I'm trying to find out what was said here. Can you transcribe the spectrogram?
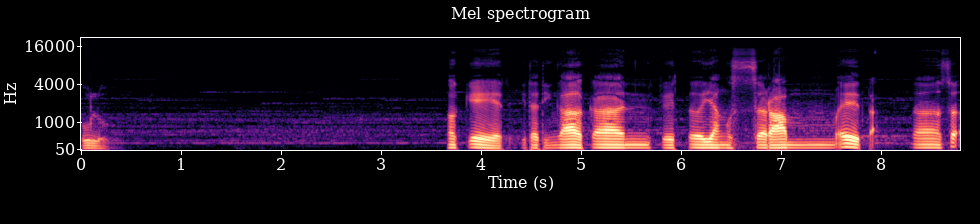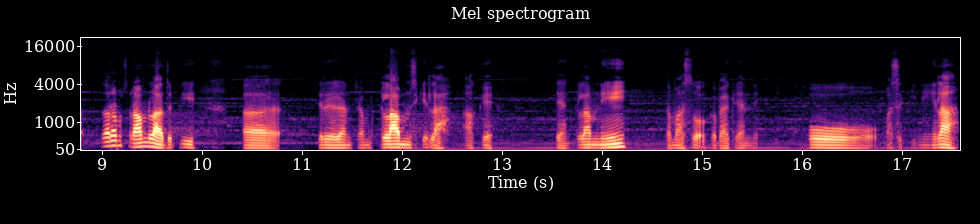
dulu. Okey, kita tinggalkan cerita yang seram. Eh, tak uh, seram-seram lah tapi uh, cerita macam kelam sikit lah. Okey, yang kelam ni kita masuk ke bahagian oh masa kini lah.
